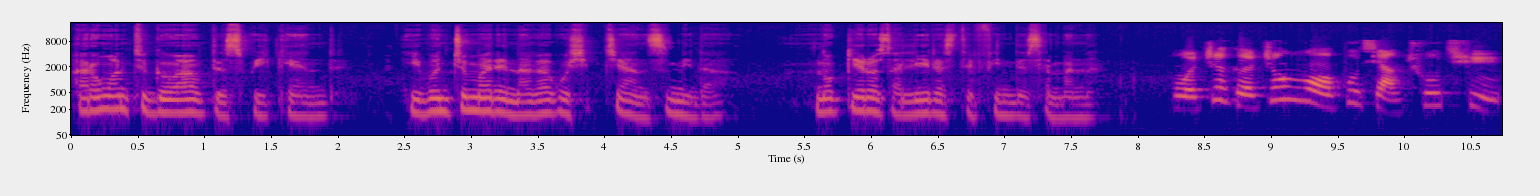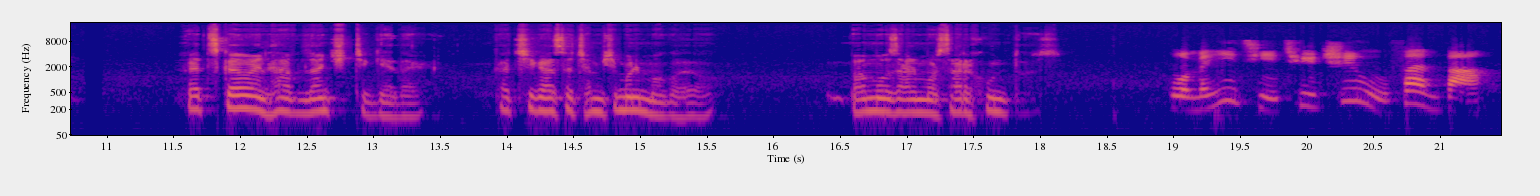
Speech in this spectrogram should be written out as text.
I don't want to go out this weekend. 이번 주말에 나가고 싶지 않습니다. No quiero salir este fin de semana. 我这个周末不想出去。 Let's go and have lunch together. 같이 가서 점심을 먹어요. Vamos a almorzar juntos. 我们一起去吃午饭吧。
